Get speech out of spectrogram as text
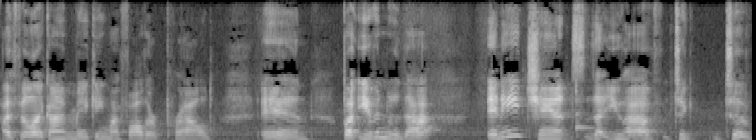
I feel like I'm making my father proud. And but even to that, any chance that you have to to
